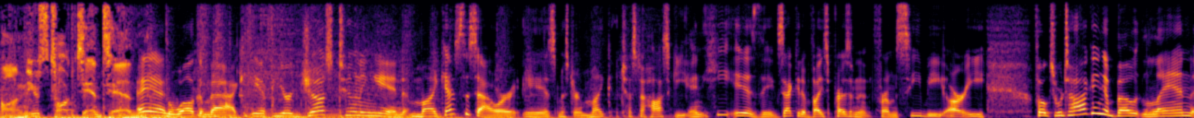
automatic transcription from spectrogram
on News Talk 1010. And welcome back. If you're just tuning in, my guest this hour is Mr. Mike Czestochowski, and he is the executive vice president from CBRE. Folks, we're talking about land,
